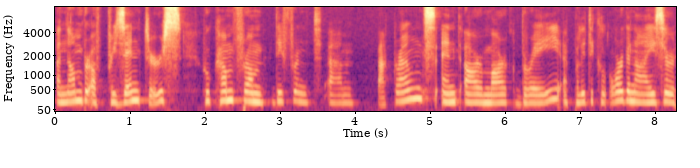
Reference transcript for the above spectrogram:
a number of presenters who come from different um, backgrounds and are Mark Bray, a political organizer,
